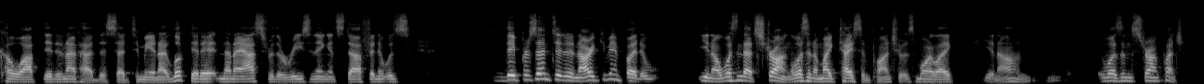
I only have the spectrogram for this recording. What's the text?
co-opted. And I've had this said to me, and I looked at it, and then I asked for the reasoning and stuff, and it was they presented an argument, but it, you know, wasn't that strong. It wasn't a Mike Tyson punch. It was more like, you know, it wasn't a strong punch.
